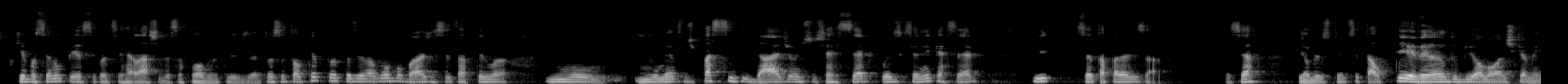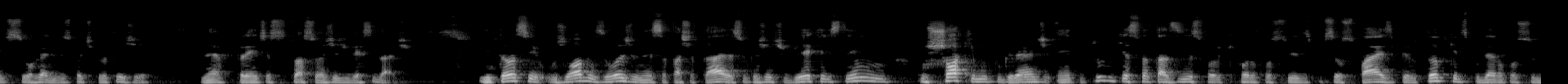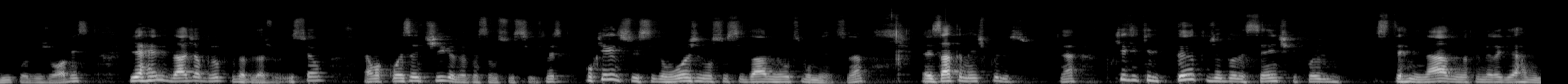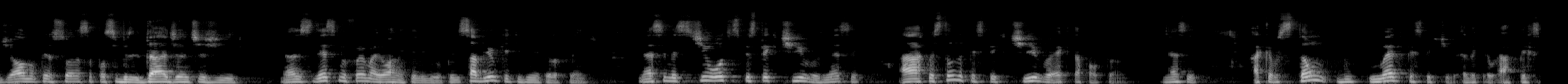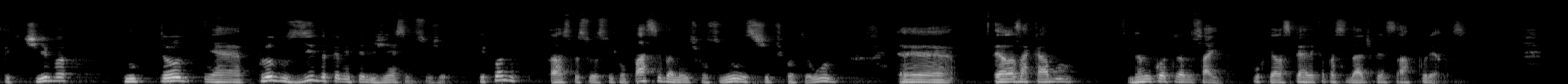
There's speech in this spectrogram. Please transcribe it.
Porque você não pensa quando você relaxa dessa forma na televisão. Então você está o tempo todo fazendo alguma bobagem, você está tendo uma, um, um, momento de passividade onde você recebe coisas que você nem percebe e você está paralisado. Tá certo? E ao mesmo tempo você está alterando biologicamente o seu organismo para te proteger né, frente a situações de adversidade. Então, assim, os jovens hoje nessa faixa etária, assim, o que a gente vê é que eles têm um, um choque muito grande entre tudo que as fantasias foram, que foram construídas por seus pais e pelo tanto que eles puderam consumir quando jovens e a realidade abrupta da vida adulta. Isso é, um, é, uma coisa antiga da questão do suicídio. Mas por que eles suicidam hoje e não suicidaram em outros momentos? Né? É exatamente por isso. Né? Por que aquele tanto de adolescente que foi exterminado na Primeira Guerra Mundial não pensou nessa possibilidade antes de ir? Né? A incidência não foi maior naquele grupo. Eles sabiam o que, que vinha pela frente né? mas tinham outras perspectivas. Né? A questão da perspectiva é que está faltando. Né? A questão do, não é de perspectiva, é da, a perspectiva é, produzida pela inteligência do sujeito. Porque quando as pessoas ficam passivamente consumindo esse tipo de conteúdo, é, elas acabam não encontrando saída, porque elas perdem a capacidade de pensar por elas.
